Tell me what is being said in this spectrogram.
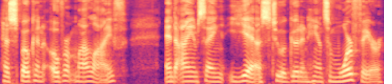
has spoken over my life and I am saying yes to a good and handsome warfare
